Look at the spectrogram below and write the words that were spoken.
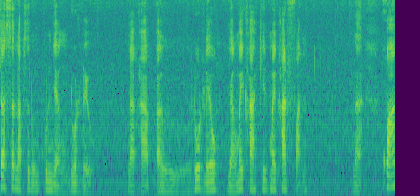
จะสนับสนุนคุณอย่างรวดเร็ว นะครับเออรวดเร็วอย่างไม่คาดคิดไม่คาดฝันนะความ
